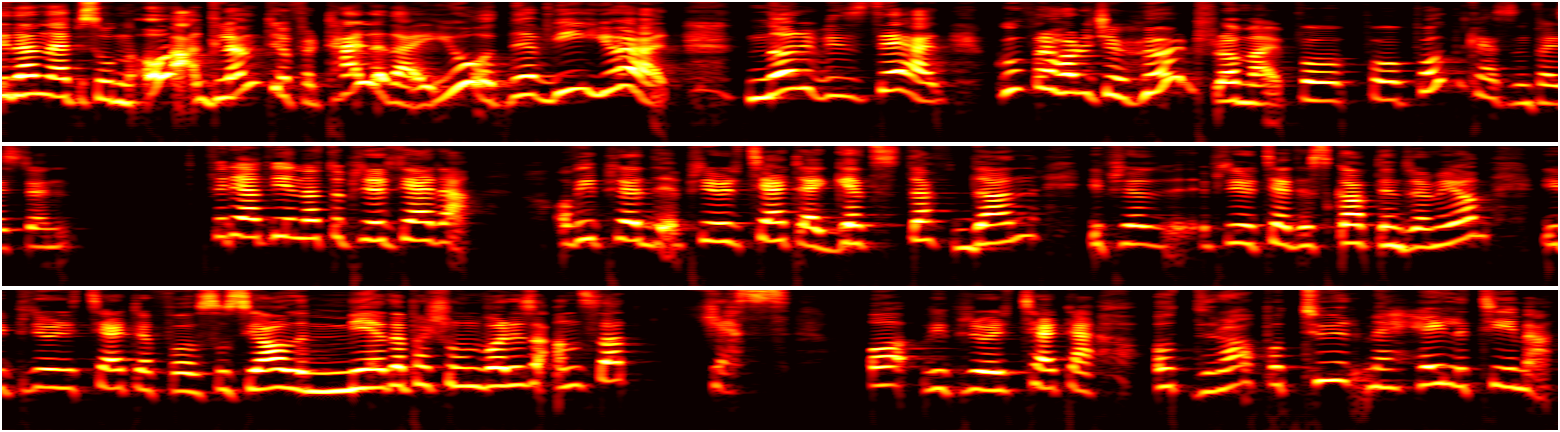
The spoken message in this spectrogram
i denne episoden. Å, jeg glemte jo å fortelle deg! Jo, det vi gjør når vi ser Hvorfor har du ikke hørt fra meg på, på podkasten på en stund? Fordi at vi er nødt til å prioritere. Og vi prioriterte Get Stuff Done. Vi prioriterte Skap din drømmejobb. Vi prioriterte å få sosiale mediepersonen vår ansatt. Yes! Og vi prioriterte å dra på tur med hele teamet.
